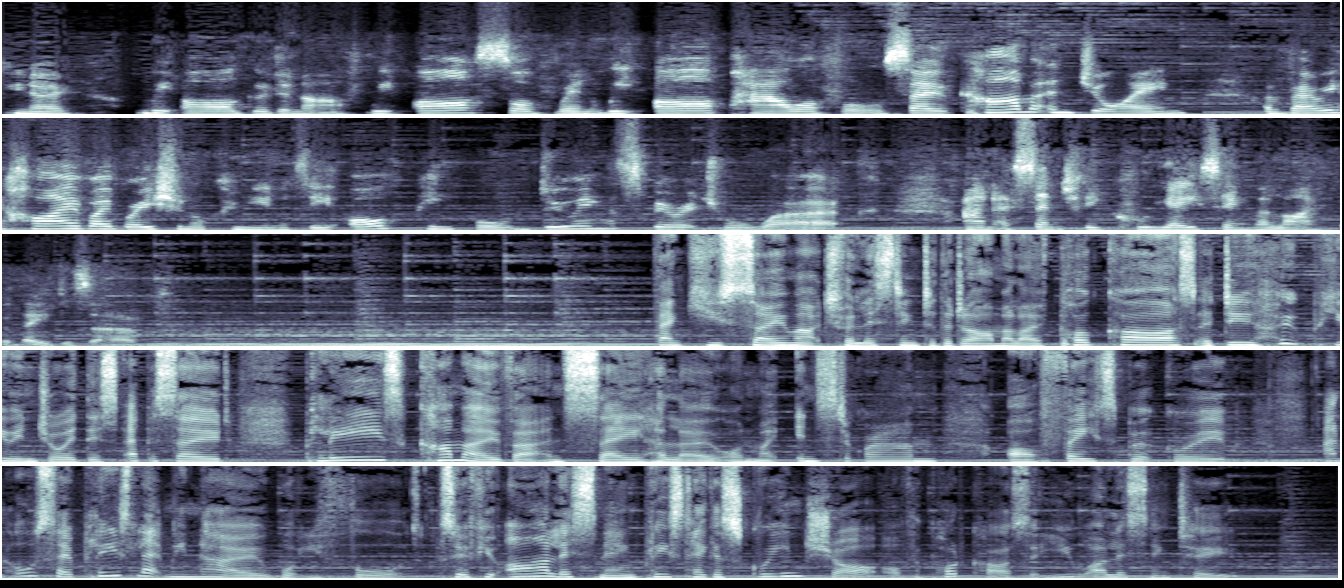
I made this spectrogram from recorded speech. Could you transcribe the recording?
you know, we are good enough. We are sovereign. We are powerful. So come and join a very high vibrational community of people doing spiritual work and essentially creating the life that they deserve. Thank you so much for listening to the Dharma Life podcast. I do hope you enjoyed this episode. Please come over and say hello on my Instagram, our Facebook group, and also please let me know what you thought. So if you are listening, please take a screenshot of the podcast that you are listening to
